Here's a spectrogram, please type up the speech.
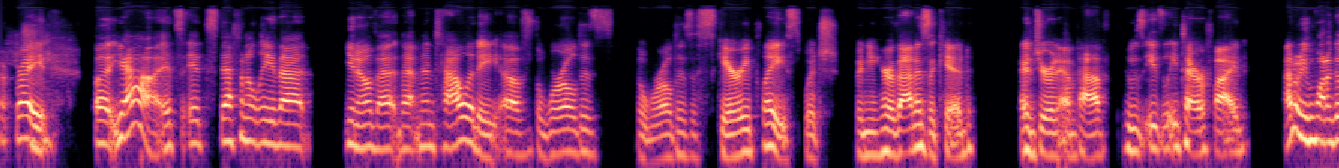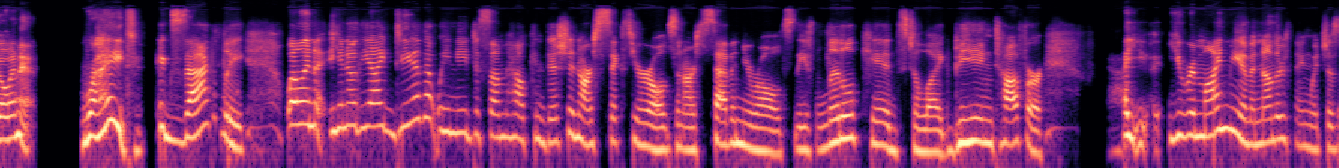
right. But yeah, it's it's definitely that, you know, that that mentality of the world is the world is a scary place, which when you hear that as a kid and you're an empath who's easily terrified, I don't even want to go in it. Right, exactly. Well, and you know, the idea that we need to somehow condition our six year olds and our seven year olds, these little kids, to like being tougher. I, you remind me of another thing, which is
